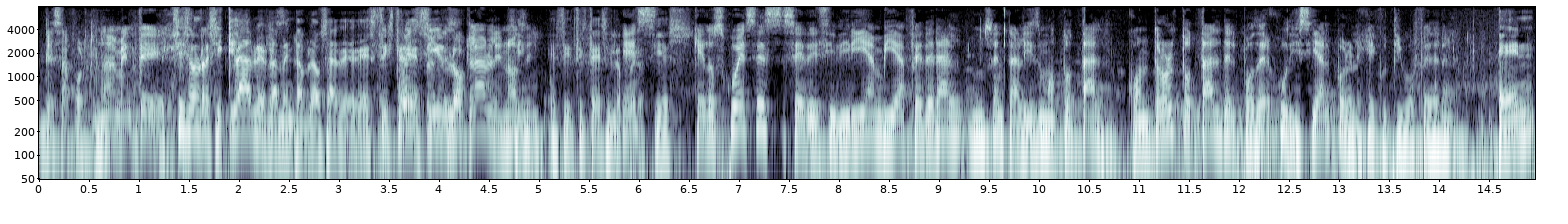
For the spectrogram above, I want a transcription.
desafortunadamente Sí, son reciclables, lamentable. O sea, es triste Pues, es decirlo. reciclable, ¿no? Sí. Es triste decirlo, pero sí es. que los jueces se decidirían vía federal, un centralismo total, control total del poder judicial por el Ejecutivo Federal. En.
